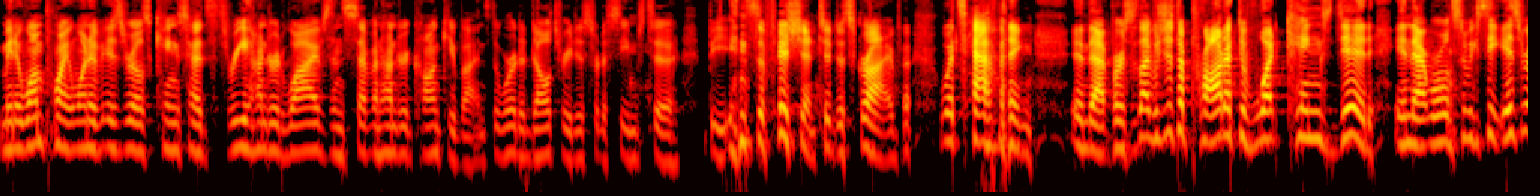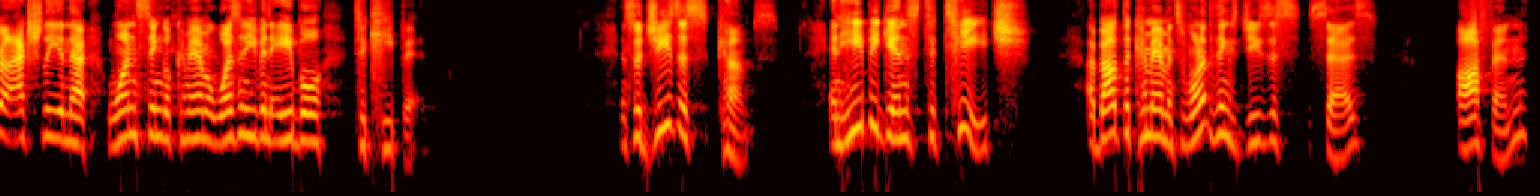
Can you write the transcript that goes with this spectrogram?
I mean, at one point, one of Israel's kings had 300 wives and 700 concubines. The word adultery just sort of seems to be insufficient to describe what's happening in that verse. It was just a product of what kings did in that world. And so we can see Israel actually, in that one single commandment, wasn't even able to keep it. And so Jesus comes and he begins to teach about the commandments. One of the things Jesus says often,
